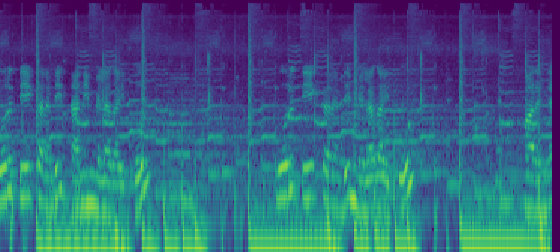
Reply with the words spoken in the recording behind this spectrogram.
ஒரு தேக்கரண்டி தனி மிளகாய் தூள். ஒரு தேக்கரண்டி மிளகாய் தூள். பாருங்க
